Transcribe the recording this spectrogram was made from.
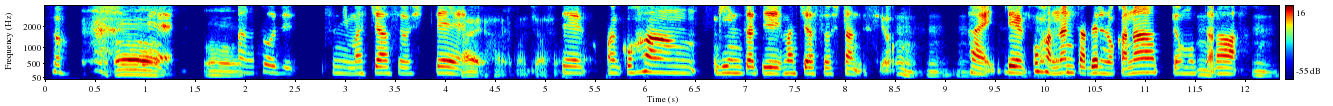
そう。で、あの当時に待ち合わせをして、はいはい、待ち合わせで、まあ、ご飯銀座で待ち合わせをしたんですよ。うんうんうん、はい、でご飯何食べるのかなって思ったら、うんうん、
